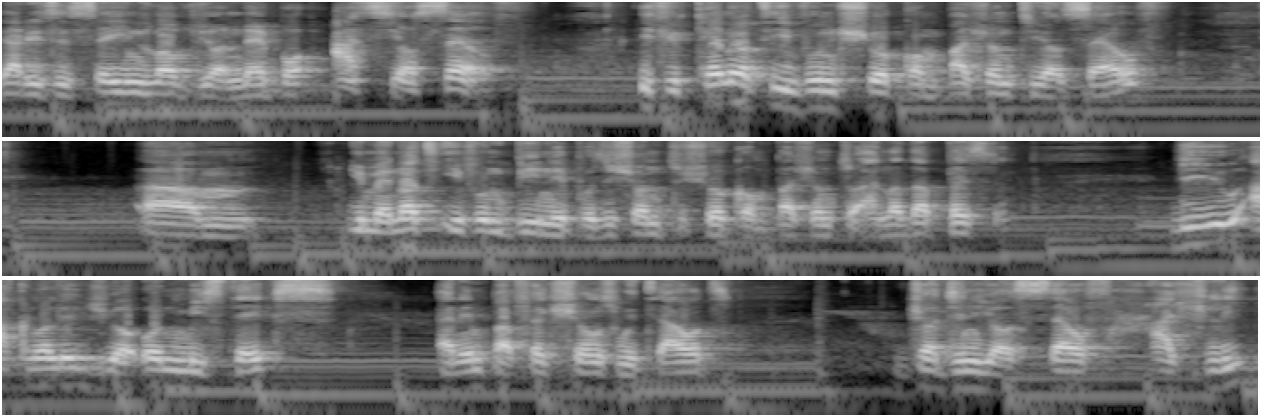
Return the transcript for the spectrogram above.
There is a saying, love your neighbor as yourself. If you cannot even show compassion to yourself, um, you may not even be in a position to show compassion to another person. Do you acknowledge your own mistakes and imperfections without judging yourself harshly?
